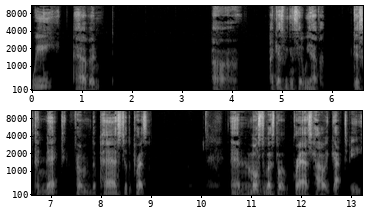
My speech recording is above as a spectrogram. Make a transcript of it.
we have an, uh, I guess we can say we have a disconnect from the past to the present. And most of us don't grasp how it got to be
